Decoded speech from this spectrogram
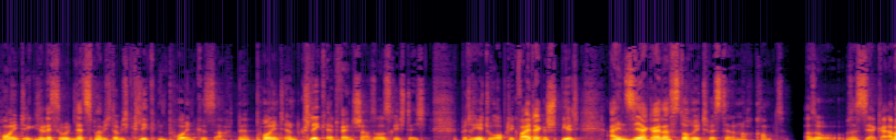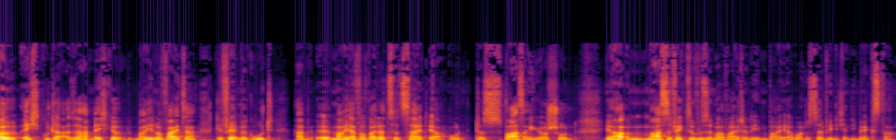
Point, letztes, Mal habe ich, glaube ich, Click and Point gesagt, ne? Point and Click Adventure, so ist richtig. Mit Retro-Optik weitergespielt. Ein sehr geiler Story-Twist, der dann noch kommt. Also, das ist sehr geil, aber echt guter. Also, hab echt, ge- mach ich noch weiter, gefällt mir gut, hab, äh, mache ich einfach weiter zur Zeit, ja, und das war's eigentlich auch schon. Ja, Mass Effect sowieso immer weiter nebenbei, aber das erwähne ich ja nicht mehr extra.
